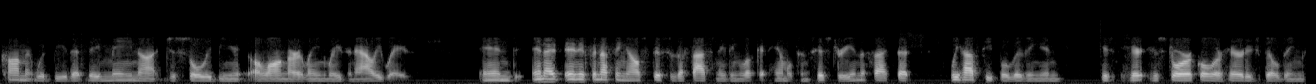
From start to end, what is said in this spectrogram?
comment would be that they may not just solely be along our laneways and alleyways. And and I, and if nothing else, this is a fascinating look at Hamilton's history and the fact that we have people living in his, historical or heritage buildings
